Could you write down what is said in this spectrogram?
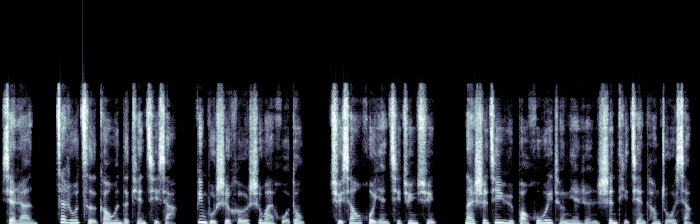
显然，在如此高温的天气下，并不适合室外活动，取消或延期军训。乃是基于保护未成年人身体健康着想，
